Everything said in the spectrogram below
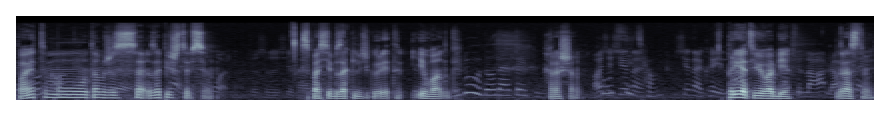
Поэтому там же запишется все. Спасибо за ключ, говорит Иванг. Хорошо. Привет, Виваби. Здравствуй.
